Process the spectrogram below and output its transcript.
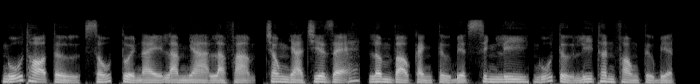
Ngũ thọ tử, xấu, tuổi này làm nhà là phạm, trong nhà chia rẽ, lâm vào cảnh tử biệt sinh ly, ngũ tử ly thân phòng tử biệt.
